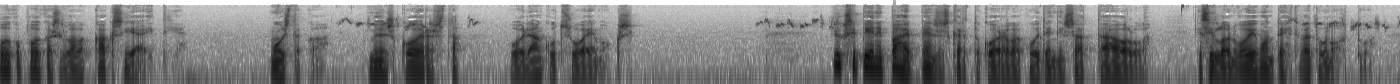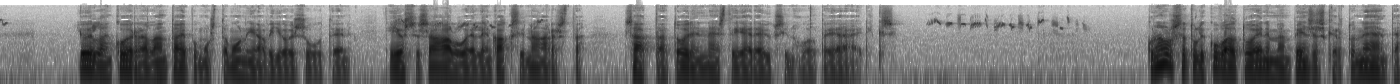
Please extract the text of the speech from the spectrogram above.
Voiko poikasilla olla kaksi äitiä? Muistakaa, myös koirasta voidaan kutsua emoksi. Yksi pieni pahe pensaskerttokoiralla kuitenkin saattaa olla, ja silloin voi emon tehtävät unohtua. Joillain koirailla on taipumusta moniavioisuuteen, ja jos se saa alueelleen kaksi naarasta, saattaa toinen näistä jäädä yksinhuoltaja äidiksi. Kun alussa tuli kuvaltua enemmän pensaskerton ääntä,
